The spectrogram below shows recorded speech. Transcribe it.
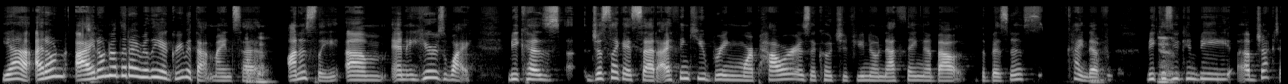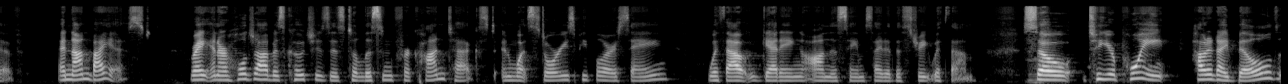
Yeah, I don't I don't know that I really agree with that mindset, Okay. honestly. Um and here's why. Because uh, just like I said, I think you bring more power as a coach if you know nothing about the business, kind of, because Yeah. you can be objective and non-biased, right? And our whole job as coaches is to listen for context and what stories people are saying without getting on the same side of the street with them. So to your point, how did I build?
